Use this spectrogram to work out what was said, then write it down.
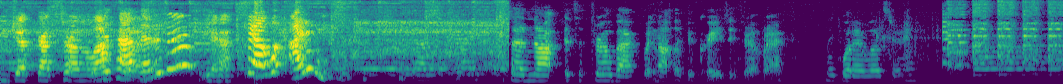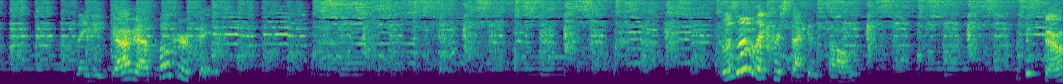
You just got started on the Is last it Pat one. Benatar? Yeah. Yeah, what? I didn't. Said not. It's a throwback, but not like a crazy throwback, like what I was doing. Lady Gaga, Poker Face. Wasn't it like her second song? I think so.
